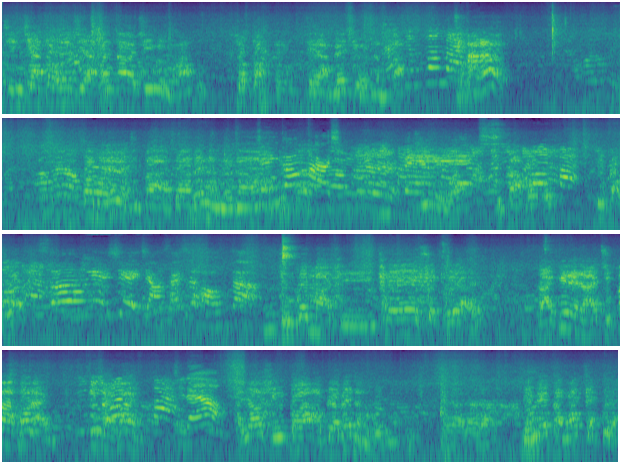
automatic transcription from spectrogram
真正做好食。阮兜的鸡米花做大块，这样买就两百，一百了。我买了一百，多买两个啦。金刚马是鸡米花一百块，一百块。冬叶蟹脚才是红的金根嘛是车设起来，来今日来一百块来，一百块。几来哦？还要收单，后边要两分。来啦来啦，你们帮我接过来。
